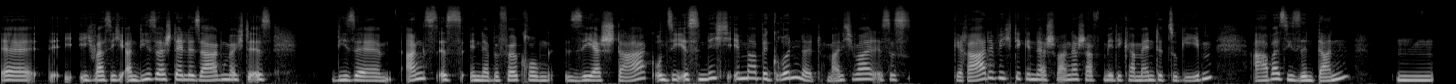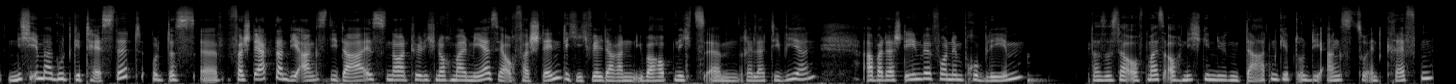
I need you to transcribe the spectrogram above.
äh, ich, was ich an dieser Stelle sagen möchte, ist, diese Angst ist in der Bevölkerung sehr stark und sie ist nicht immer begründet. Manchmal ist es gerade wichtig, in der Schwangerschaft Medikamente zu geben, aber sie sind dann hm, nicht immer gut getestet und das äh, verstärkt dann die Angst, die da ist, natürlich noch mal mehr. Ist ja auch verständlich. Ich will daran überhaupt nichts ähm, relativieren, aber da stehen wir vor einem Problem dass es da oftmals auch nicht genügend Daten gibt, um die Angst zu entkräften.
